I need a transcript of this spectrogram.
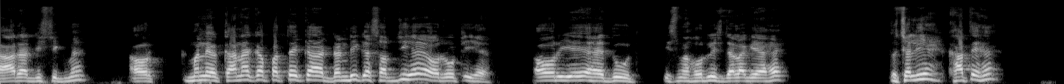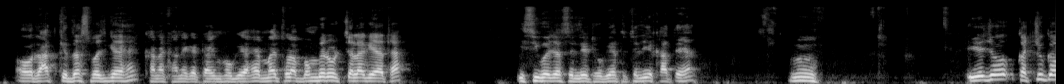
आरा डिस्ट्रिक्ट में। और मैंने काना का पत्ते का डंडी का सब्ज़ी है और रोटी है। और ये है दूध, इसमें हॉर्लिक्स डाला गया है। तो चलिए, खाते हैं। और रात के दस बज गए हैं, खाना खाने का टाइम हो गया है। मैं थोड़ा बॉम्बे रोड चला गया था, इसी वजह से लेट हो गया। तो चलिए, खाते हैं। हम्म ये जो कच्चू का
